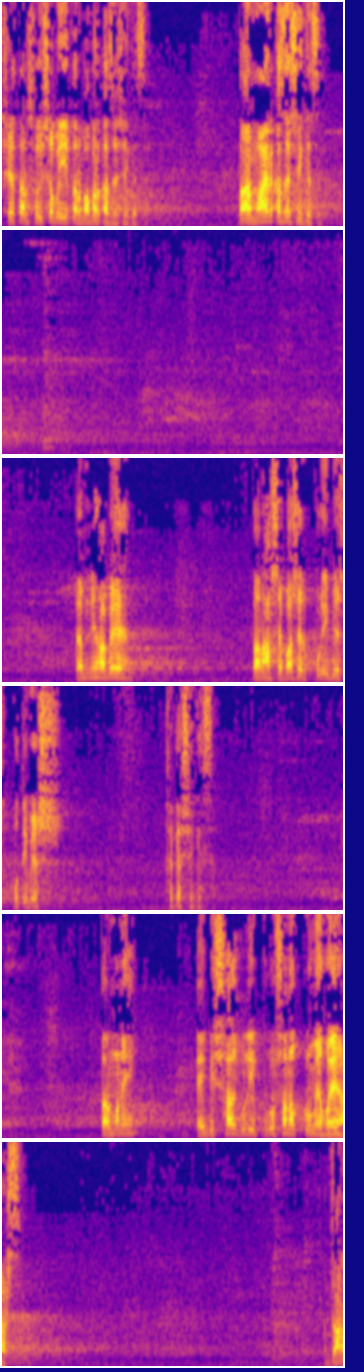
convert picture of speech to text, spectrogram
সে তার শৈশবেই তার বাবার কাছে শিখেছে। তার মায়ের কাছে শিখেছে। এমনি হবে তার আশেপাশের পরিবেশ, প্রতিবেশ থেকে শিখেছে। তার মানে এই বিশ্বাসগুলি পুরুষানুক্রমে হয়ে আসছে। যার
